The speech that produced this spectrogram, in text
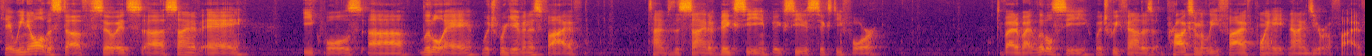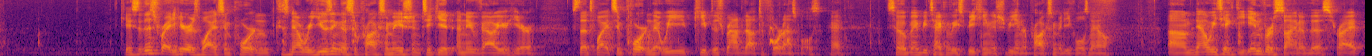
Okay, we know all this stuff, so it's uh, sine of A equals uh, little a, which we're given as 5, times the sine of big C, big C is 64, divided by little c, which we found is approximately 5.8905. Okay, so this right here is why it's important, because now we're using this approximation to get a new value here. So that's why it's important that we keep this rounded out to four decimals. Okay, so maybe technically speaking, this should be an approximate equals now. Um, now we take the inverse sine of this, right?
